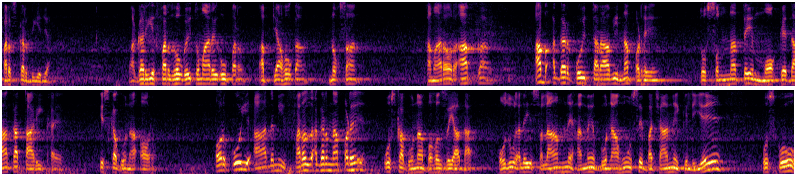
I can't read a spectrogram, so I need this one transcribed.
فرض کر دیے جائے۔ اگر یہ فرض ہو گئی تمہارے اوپر، اب کیا ہوگا؟ نقصان۔ ہمارا اور آپ کا۔ اب اگر کوئی تراوی نہ پڑھے تو سنت موقع کا تاریخ ہے۔ اس کا گنا اور۔ اور کوئی آدمی فرض اگر نہ پڑھے اس کا گنا بہت زیادہ حضور علیہ السلام نے ہمیں گناہوں سے بچانے کے لیے اس کو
